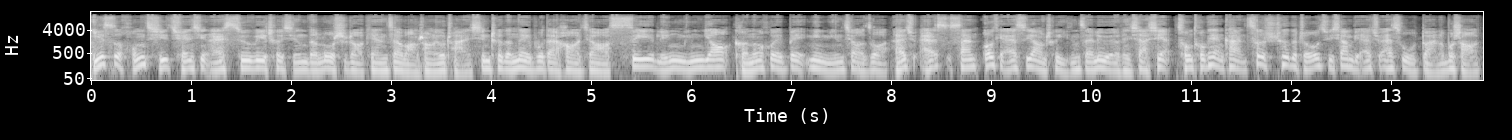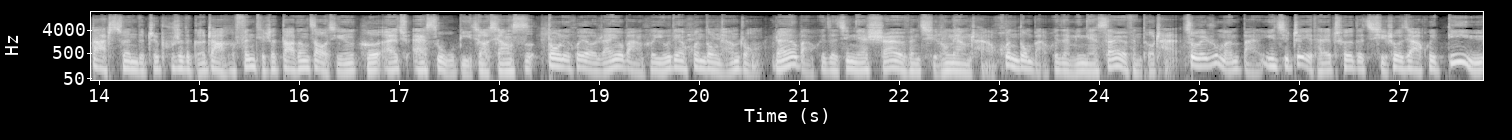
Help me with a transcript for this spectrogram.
疑似红旗全新 SUV 车型的路试照片在网上流传，新车的内部代号叫 C001，可能会被命名叫做 HS3。OTS 样车已经在六月份下线。从图片看，测试车的轴距相比 HS5 短了不少，大尺寸的直瀑式的格栅和分体式大灯造型和 HS5 比较相似。动力会有燃油版和油电混动两种，燃油版会在今年十二月份启动量产，混动版会在明年三月份投产。作为入门版，预计这一台车的起售价会低于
